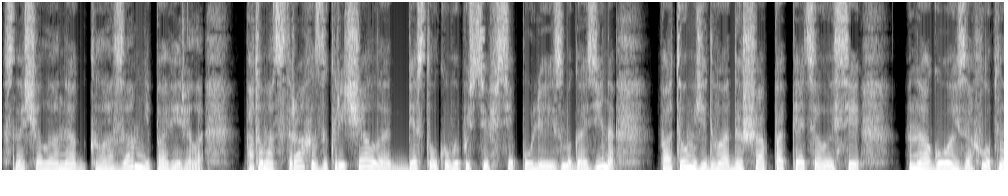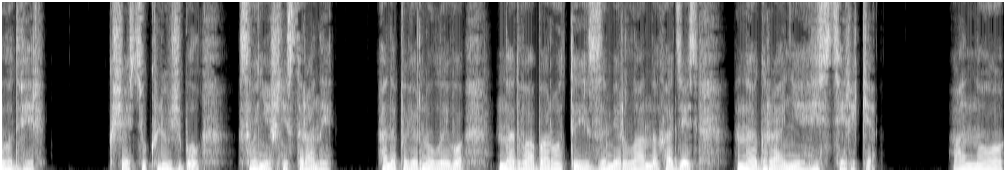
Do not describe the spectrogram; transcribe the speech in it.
Сначала она глазам не поверила, потом от страха закричала, бестолку выпустив все пули из магазина, потом, едва дыша, попятилась и ногой захлопнула дверь. К счастью, ключ был с внешней стороны. Она повернула его на два оборота и замерла, находясь на грани истерики. Оно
